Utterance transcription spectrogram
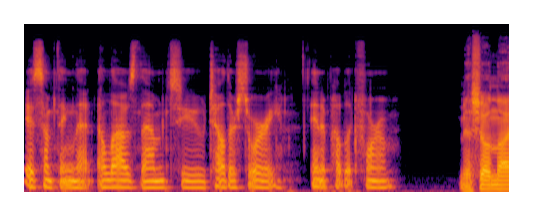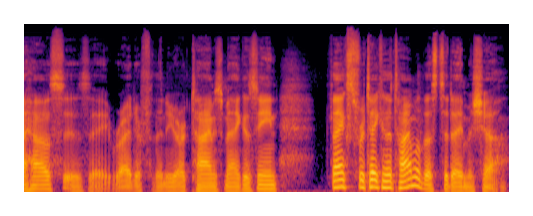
is something that allows them to tell their story in a public forum. Michelle Nijhuis is a writer for the New York Times Magazine. Thanks for taking the time with us today, Michelle.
